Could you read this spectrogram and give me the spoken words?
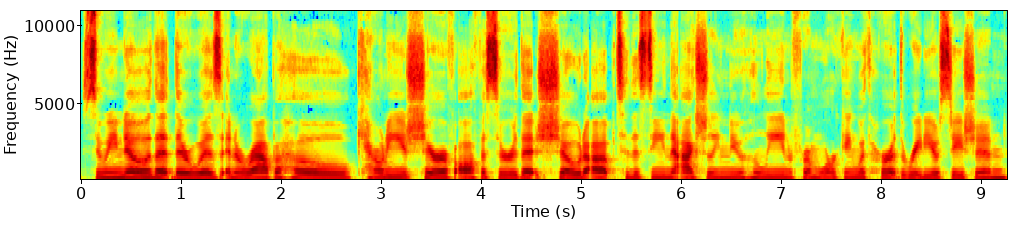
so we know that there was an Arapahoe County sheriff officer that showed up to the scene that actually knew Helene from working with her at the radio station.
